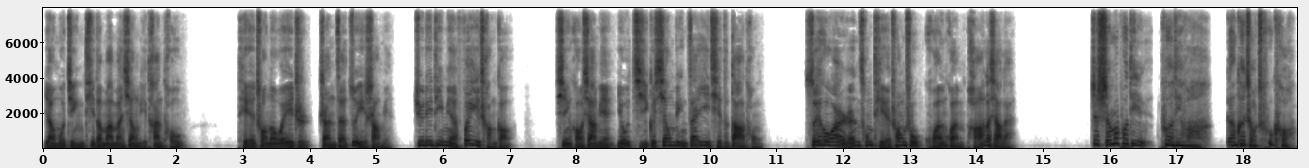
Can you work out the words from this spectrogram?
杨木警惕的慢慢向里探头。铁窗的位置站在最上面，距离地面非常高。幸好下面有几个相并在一起的大桶。随后，二人从铁窗处缓缓爬了下来。这什么破地破地方？赶快找出口！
